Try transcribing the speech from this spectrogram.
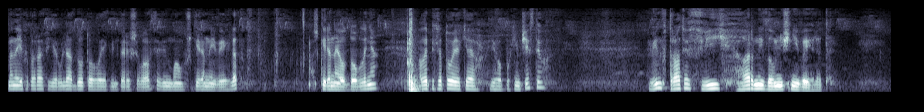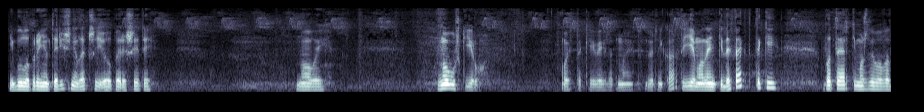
У мене є фотографії руля до того, як він перешивався. Він мав шкіряний вигляд, шкіряне оздоблення. Але після того, як я його похімчистив, він втратив свій гарний зовнішній вигляд. І було прийнято рішення легше його перешити новий, нову шкіру. Ось такий вигляд мають дверні карти. Є маленькі дефекти такі потерті, можливо,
